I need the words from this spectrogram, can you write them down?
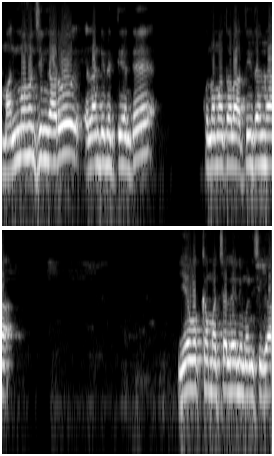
మన్మోహన్ సింగ్ గారు ఎలాంటి వ్యక్తి అంటే కుల మతాల అతీతంగా ఏ ఒక్క మచ్చలేని మనిషిగా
